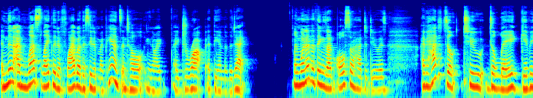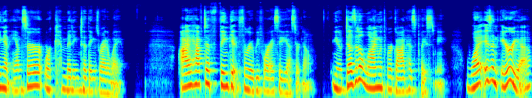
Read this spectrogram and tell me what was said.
And then I'm less likely to fly by the seat of my pants until, you know, I, I drop at the end of the day. And one of the things I've also had to do is I've had to, de- to delay giving an answer or committing to things right away. I have to think it through before I say yes or no. You know, does it align with where God has placed me? What is an area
